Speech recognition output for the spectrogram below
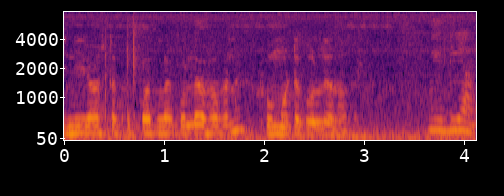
চিনি রসটা খুব পাতলা করলেও হবে না খুব মোটা করলেও হবে না। মিডিয়াম।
